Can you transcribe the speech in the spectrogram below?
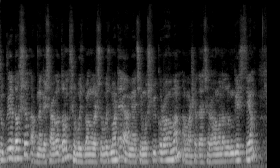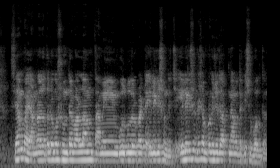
সুপ্রিয় দর্শক, আপনাকে স্বাগতম। সবুজ বাংলার সবুজ মাঠে আমি আছি মুশফিকুর রহমান, আমার সাথে আছে রহমান আলমগীর, সিয়াম। সিয়াম ভাই, আমরা যতটুকু শুনতে পারলাম তামিম বুলবুলের উপর একটা এলিগেশন দিচ্ছে। এলিগেশনটা সম্পর্কে যদি আপনি আমাদের কিছু বলতেন।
